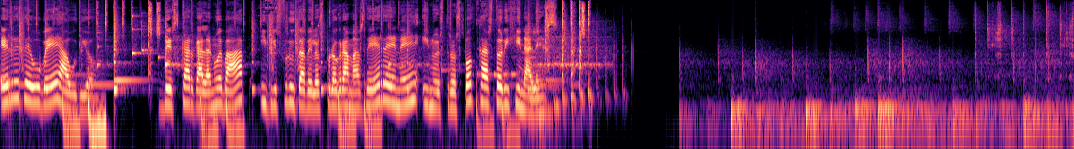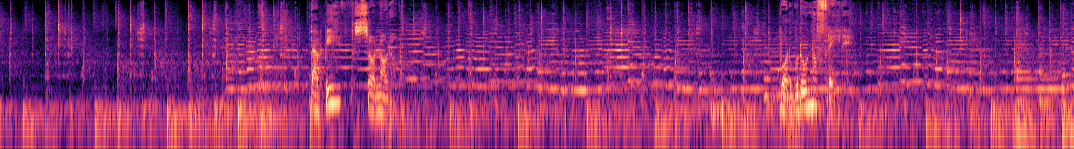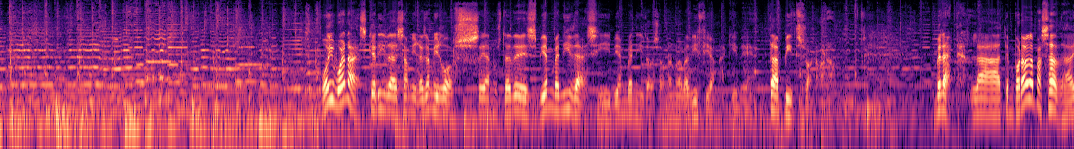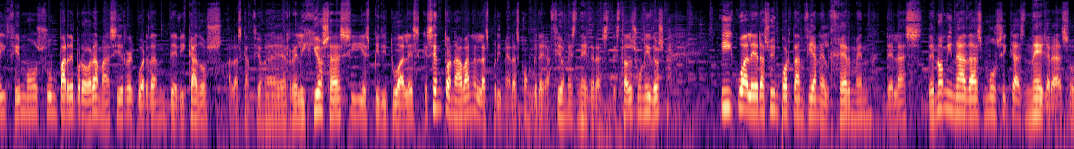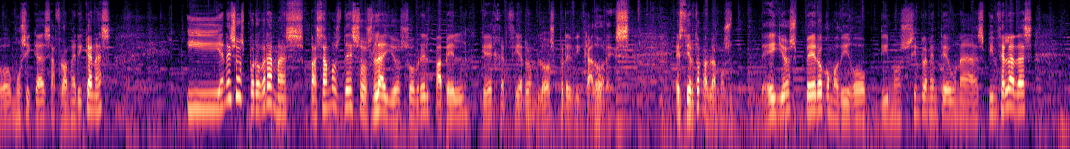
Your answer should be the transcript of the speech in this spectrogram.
RTV Audio. Descarga la nueva app y disfruta de los programas de RNE y nuestros podcasts originales. Tapiz sonoro. Por Bruno Freire. Muy buenas, queridas amigas y amigos. Sean ustedes bienvenidas y bienvenidos a una nueva edición aquí de Tapiz Sonoro. Verán, la temporada pasada hicimos un par de programas, si recuerdan, dedicados a las canciones religiosas y espirituales que se entonaban en las primeras congregaciones negras de Estados Unidos y cuál era su importancia en el germen de las denominadas músicas negras o músicas afroamericanas y en esos programas pasamos de soslayos sobre el papel que ejercieron los predicadores. Es cierto que hablamos de ellos, pero como digo, dimos simplemente unas pinceladas,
